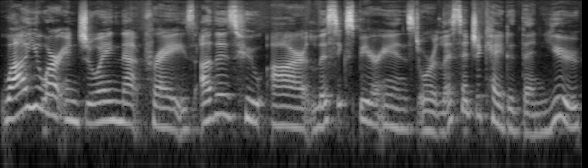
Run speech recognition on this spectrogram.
while you are enjoying that praise, others who are less experienced or less educated than you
